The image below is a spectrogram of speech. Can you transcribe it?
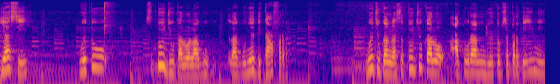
ya sih gue tuh setuju kalau lagu lagunya di cover gue juga nggak setuju kalau aturan YouTube seperti ini.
